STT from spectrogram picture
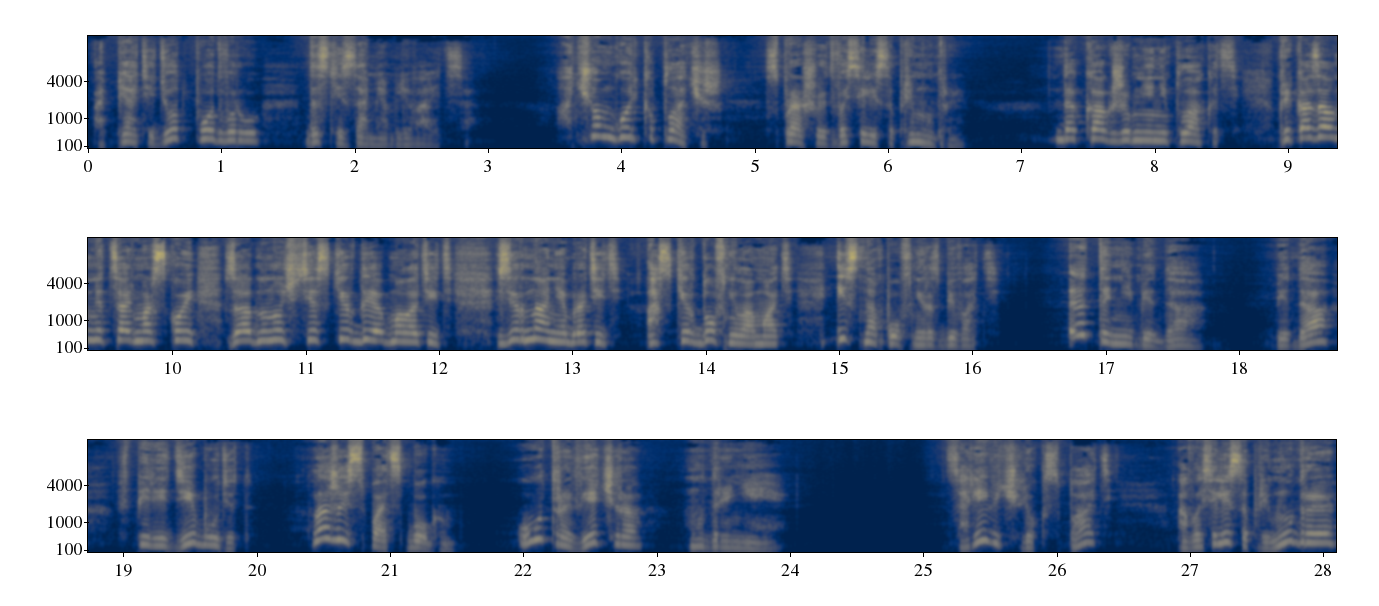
Опять идет по двору, да слезами обливается. «О чем горько плачешь?» — спрашивает Василиса Премудрая. Да как же мне не плакать? Приказал мне царь морской за одну ночь все скирды обмолотить, зерна не обратить, а скирдов не ломать и снопов не разбивать. Это не беда. Беда впереди будет. Ложись спать с Богом. Утро вечера мудренее. Царевич лег спать, а Василиса Премудрая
